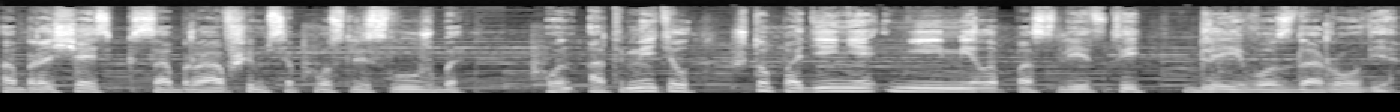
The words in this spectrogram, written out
обращаясь к собравшимся после службы. Он отметил, что падение не имело последствий для его здоровья.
